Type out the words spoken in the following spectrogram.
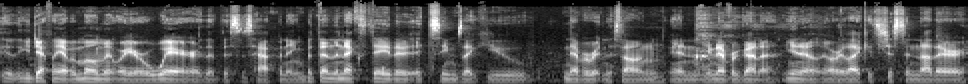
You definitely have a moment where you're aware that this is happening, but then the next day, there, it seems like you never written a song and you're never gonna, you know, or like it's just another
